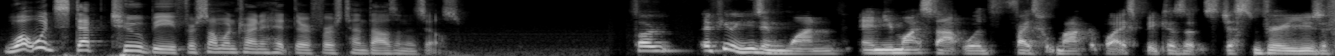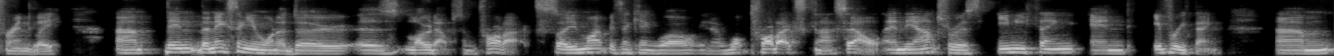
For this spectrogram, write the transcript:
What would step two be for someone trying to hit their first 10,000 in sales? So if you're using one, and you might start with Facebook Marketplace because it's just very user friendly, um, then the next thing you want to do is load up some products. So you might be thinking, well, you know, what products can I sell? And the answer is anything and everything. Um,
